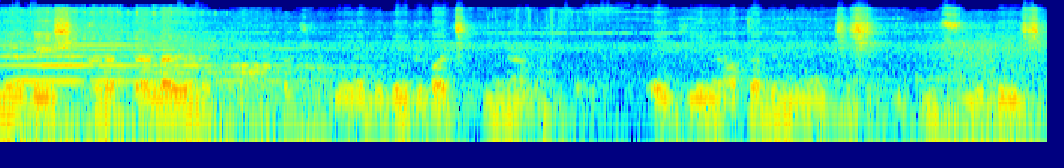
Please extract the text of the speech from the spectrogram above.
Yine değişik karakterler yönetmekte. yine dediğim gibi açık dünya vardır. Belki yine ata binme, çeşitli usulü değişik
